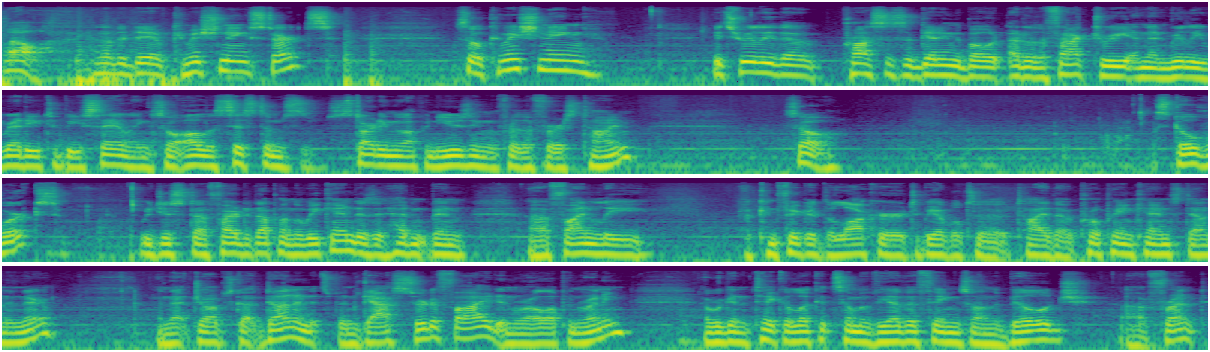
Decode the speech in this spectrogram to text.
Well, another day of commissioning starts. So, commissioning, it's really the process of getting the boat out of the factory and then really ready to be sailing. So, all the systems, starting them up and using them for the first time. So, stove works. We just uh, fired it up on the weekend as it hadn't been uh, finally configured the locker to be able to tie the propane cans down in there and that job's got done and it's been gas certified and we're all up and running. And we're going to take a look at some of the other things on the bilge uh, front.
